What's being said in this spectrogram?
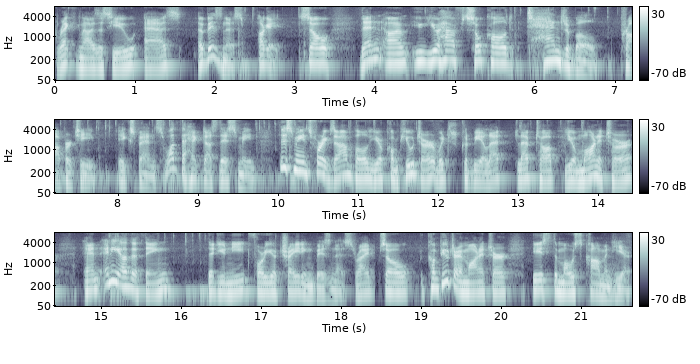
recognizes you as a business. Okay, so then um, you, you have so called tangible property expense. What the heck does this mean? This means, for example, your computer, which could be a laptop, your monitor, and any other thing that you need for your trading business, right? So, computer and monitor is the most common here.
